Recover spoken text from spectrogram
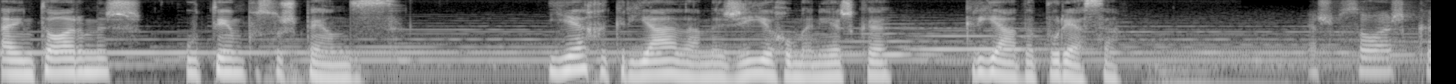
Em Tormes, o tempo suspende-se e é recriada a magia romanesca criada por essa. As pessoas que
